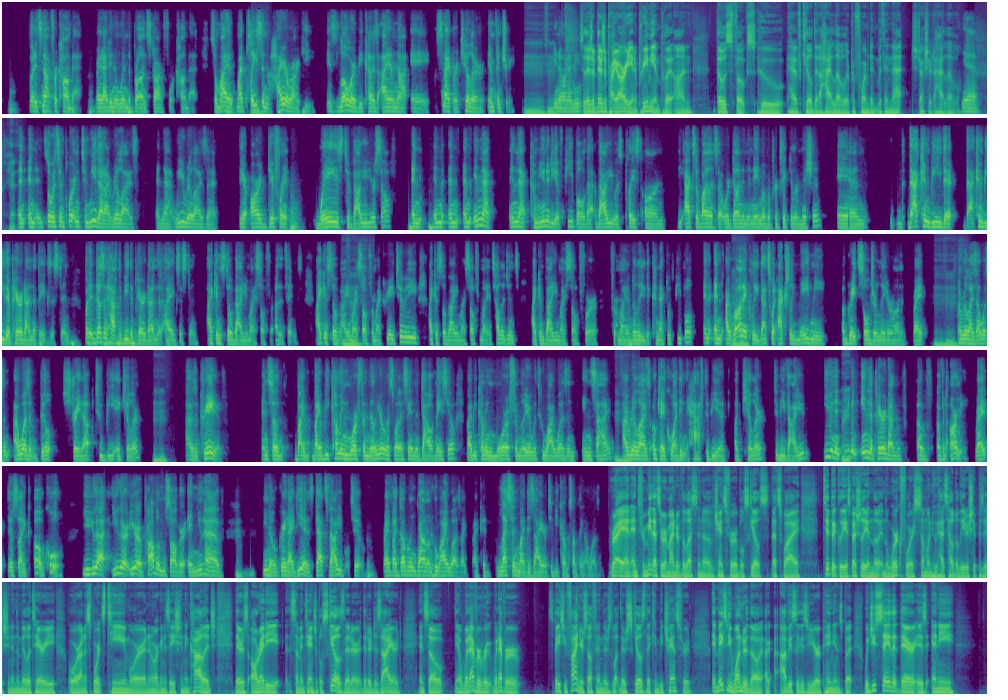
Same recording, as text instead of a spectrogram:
but it's not for combat right i didn't win the bronze star for combat so my my place in the hierarchy is lower because i am not a sniper killer infantry mm-hmm. you know what i mean so there's a there's a priority and a premium put on those folks who have killed at a high level or performed in, within that structure at a high level yeah. yeah. And, and and so it's important to me that i realize and that we realize that there are different ways to value yourself. And and and and in that in that community of people that value is placed on the acts of violence that were done in the name of a particular mission. And that can be their that can be their paradigm that they exist in. But it doesn't have to be the paradigm that i exist in. I can still value myself for other things. I can still value mm-hmm. myself for my creativity. I can still value myself for my intelligence. I can value myself for for my ability to connect with people. And and mm-hmm. ironically, that's what actually made me a great soldier later on, right? Mm-hmm. I realized I wasn't I wasn't built straight up to be a killer. Mm-hmm. I was a creative. And so by by becoming more familiar, that's what I say in the Tao of Maceo, by becoming more familiar with who I was in, inside, I mm-hmm. realized, okay, cool, I didn't have to be a, a killer to be valued. Even in right. even in the paradigm of, of of an army, right? There's like, oh, cool you got you got you're a problem solver and you have you know great ideas that's valuable too right? By doubling down on who i was i, I could lessen my desire to become something i wasn't. Right and, and for me that's a reminder of the lesson of transferable skills. That's why typically especially in the in the workforce someone who has held a leadership position in the military or on a sports team or in an organization in college there's already some intangible skills that are that are desired. And so you know whatever whatever space you find yourself in, there's there's skills that can be transferred. It makes me wonder, though. Obviously, these are your opinions, but would you say that there is any?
